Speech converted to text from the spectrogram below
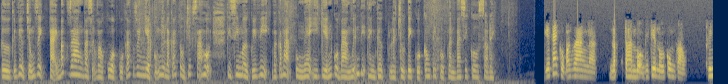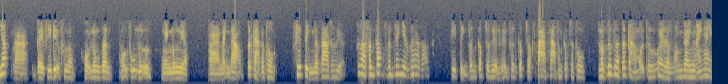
từ cái việc chống dịch tại Bắc Giang và sự vào cuộc của các doanh nghiệp cũng như là các tổ chức xã hội. Thì xin mời quý vị và các bạn cùng nghe ý kiến của bà Nguyễn Thị Thành Thực là chủ tịch của công ty cổ phần Basico sau đây. Cái cách của Bắc Giang là lập toàn bộ cái kết nối cung cầu. Thứ nhất là về phía địa phương, hội nông dân, hội phụ nữ, ngành nông nghiệp và lãnh đạo tất cả các thôn. Phía tỉnh là giao cho huyện, tức là phân cấp phân trách nhiệm rất là rõ. Khi tỉnh phân cấp cho huyện, huyện phân cấp cho xã, xã phân cấp cho thôn. Lập tức là tất cả mọi thứ gọi là kinh doanh ngay ngay.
